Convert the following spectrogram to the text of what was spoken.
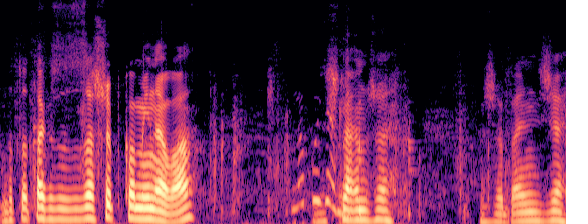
Bo to tak z- za szybko minęła. No pójdziemy. Myślałem, że, że będzie.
